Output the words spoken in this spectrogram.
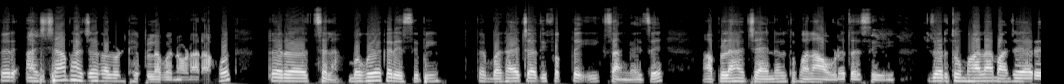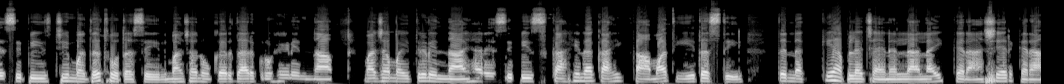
तर अशा भाज्या घालून ठेपला बनवणार आहोत. तर चला बघूया का रेसिपी तर बघायच्या आधी फक्त एक सांगायचंय. आपला हा चॅनल तुम्हाला आवडत असेल जर तुम्हाला माझ्या या रेसिपीजची मदत होत असेल माझ्या नोकरदार गृहिणींना माझ्या मैत्रिणींना ह्या रेसिपीज काही ना काही कामात येत असतील तर नक्की आपल्या चॅनलला लाईक करा शेअर करा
